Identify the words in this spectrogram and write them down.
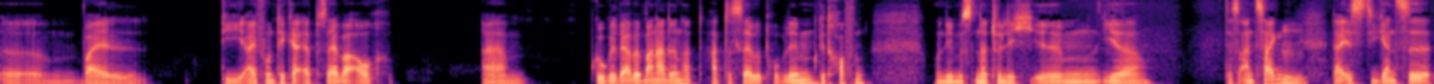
ähm, weil die iPhone-Ticker-App selber auch ähm, Google Werbebanner drin hat, hat dasselbe Problem getroffen. Und die müssen natürlich ähm, ihr das anzeigen. Mhm. Da ist die ganze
